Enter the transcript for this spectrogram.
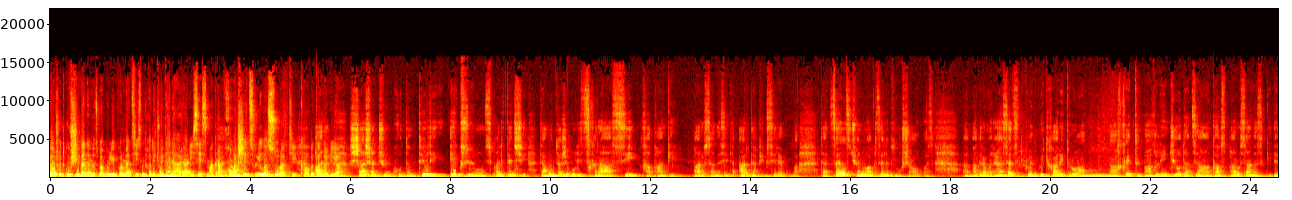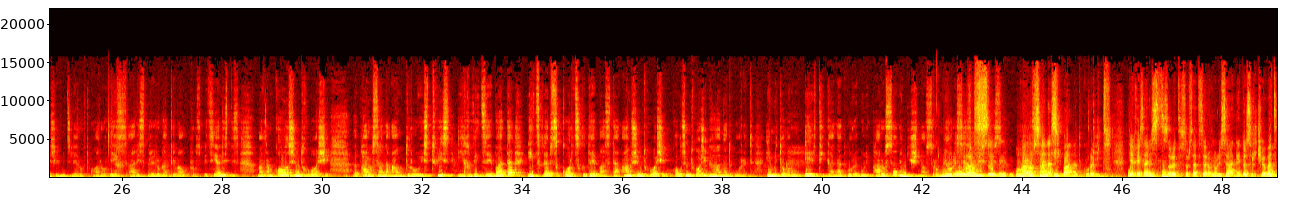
დაუშვათ გუშინ გადამოწმებული ინფორმაციის მიხედვით ჩვენთან არ არის ეს, მაგრამ ხომ არ შეცვლილა სურათი ქალბატონალია. შაშან ჩვენ გქონდა მთელი 6 მუნიციპალიტეტში დამონტაჟებული 900 ხაფანგი. ფაროსანასი და არ დაფიქსირებულა და წელს ჩვენ ვაგრძელებთ მუშაობას. მაგრამ რასაც თქვენ გითხარით რომ ანუ ნახეთ ბაღლინჯო და ძალიან გავს ფაროსანას კიდე შემიძლია რომ თქვა რომ ეს არის პრეროგატივა უფრო სპეციალისტის მაგრამ ყოველ შემთხვევაში ფაროსანა ამ დროისთვის იღვიძება და იწყებს კორცხდებას და ამ შემთხვევაში ყოველ შემთხვევაში გაანადგურეთ იმიტომ რომ ერთი განადგურებული ფაროსანა ნიშნავს რომ მეორე სეზონისთვის ფაროსანას განადგურებთ დიახ ეს არის სწორედ სურსათის ეროვნული სააგენტოს რჩევაც.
